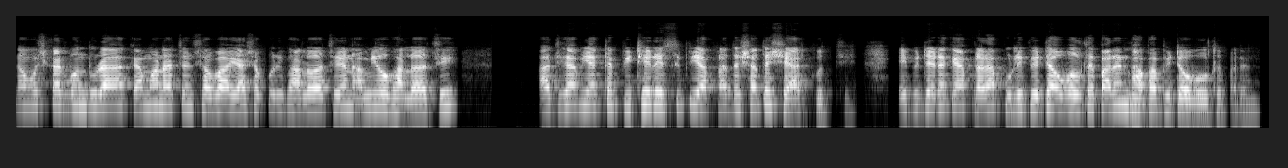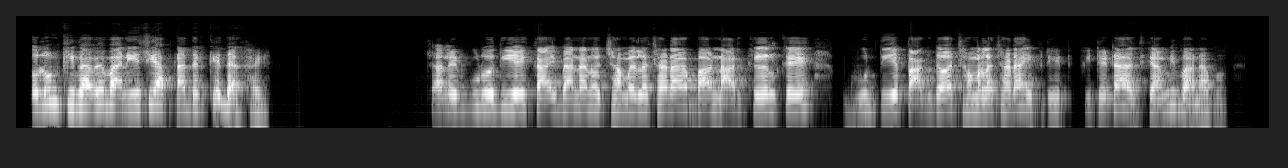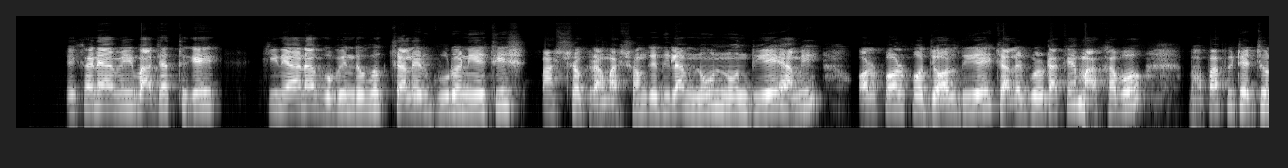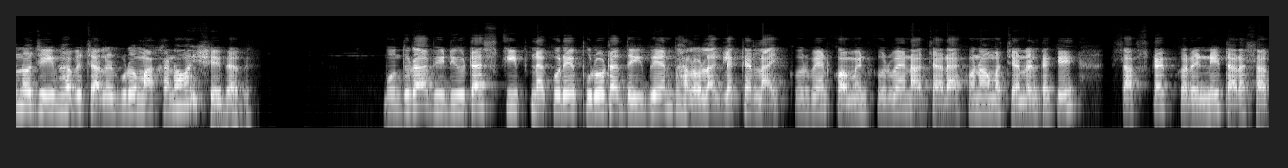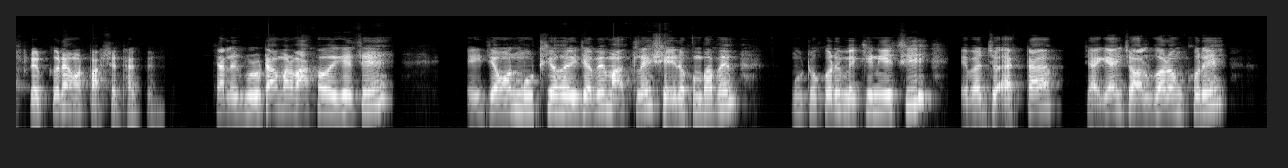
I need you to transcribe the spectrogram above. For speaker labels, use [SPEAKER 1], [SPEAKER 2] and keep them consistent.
[SPEAKER 1] নমস্কার বন্ধুরা, কেমন আছেন সবাই? আশা করি ভালো আছেন, আমিও ভালো আছি। আজকে আমি একটা পিঠে রেসিপি আপনাদের সাথে শেয়ার করছি। এই পিঠেটাকে আপনারা পুলি পিঠাও বলতে পারেন, ভাপা পিঠাও বলতে পারেন। চলুন কীভাবে বানিয়েছি আপনাদেরকে দেখাই। চালের গুঁড়ো দিয়ে কাই বানানোর ঝামেলা ছাড়া বা নারকেলকে গুড় দিয়ে পাক দেওয়া ঝামেলা ছাড়া এই পিঠে- পিঠেটা আজকে আমি বানাবো। এখানে আমি বাজার থেকে কিনে আনা গোবিন্দভোগ চালের গুঁড়ো নিয়েছি পাঁচশো গ্রাম। আর সঙ্গে দিলাম নুন। নুন দিয়ে আমি অল্প অল্প জল দিয়ে চালের গুঁড়োটাকে মাখাবো। ভাপা পিঠের জন্য যেইভাবে চালের গুঁড়ো মাখানো হয় সেইভাবে। বন্ধুরা, ভিডিওটা স্কিপ না করে পুরোটা দেখবেন। ভালো লাগলে একটা লাইক করবেন, কমেন্ট করবেন। আর যারা এখনও আমার চ্যানেলটাকে সাবস্ক্রাইব করেননি, তারা সাবস্ক্রাইব করে আমার পাশে থাকবেন। চালের গুঁড়োটা আমার মাখা হয়ে গেছে। এই যেমন মুঠি হয়ে যাবে মাখলে সেই রকমভাবে মুঠো করে মেখে নিয়েছি। এবার একটা জায়গায় জল গরম করে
